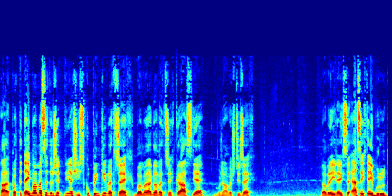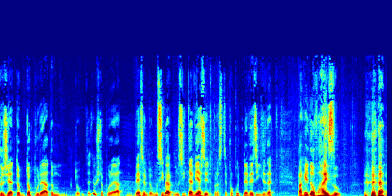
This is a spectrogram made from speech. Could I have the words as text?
Hele, pojďte, tady budeme se držet naší skupinky ve třech. Budeme takhle ve třech krásně. Možná ve čtyřech. Dobrý, tady se, já se jich tady budu držet, to, to půjde, já tomu, to, teď už to půjde, já věřím to, musíme, musíte věřit prostě, pokud nevěříte, tak pak je to v hajzlu.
